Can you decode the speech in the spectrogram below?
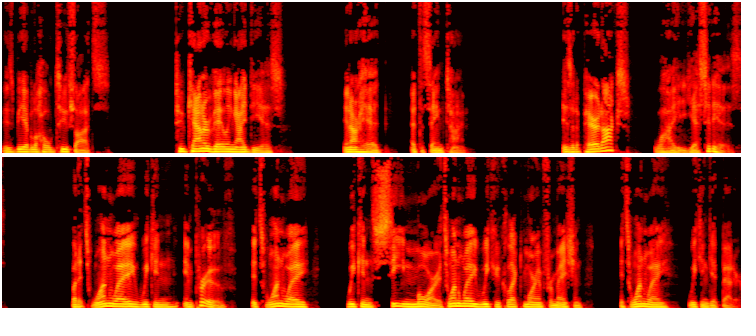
is be able to hold two thoughts, two countervailing ideas in our head at the same time. Is it a paradox? Why, yes, it is. But it's one way we can improve. It's one way we can see more. It's one way we can collect more information. It's one way we can get better.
